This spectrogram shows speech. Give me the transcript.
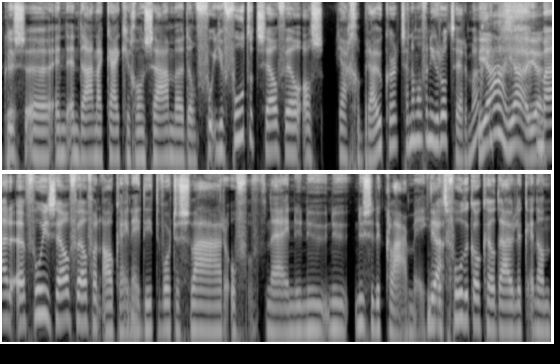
Dus, eh, en, en daarna kijk je gewoon samen. Dan voel, je voelt het zelf wel als ja, gebruiker. Het zijn allemaal van die rottermen. ja, ja, ja. Maar eh, voel je zelf wel van, oké, nee, dit wordt te zwaar. Of, of nee, nu, nu, nu, nu is ze er klaar mee. Ja. Dat voelde ik ook heel duidelijk. En dan,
